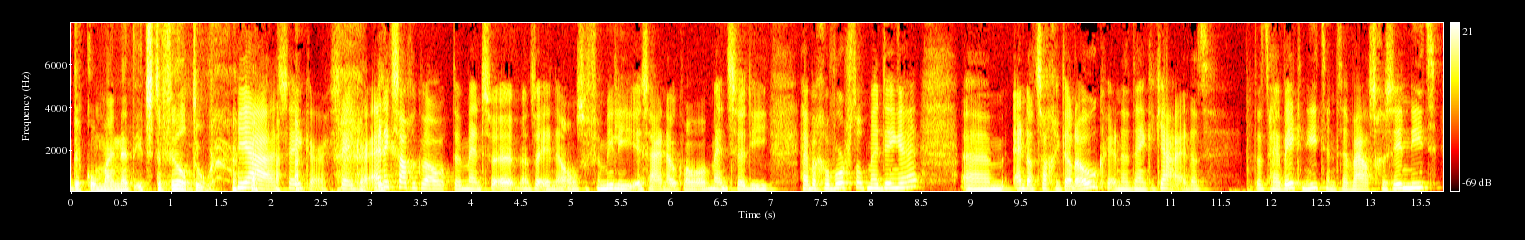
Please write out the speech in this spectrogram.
er komt mij net iets te veel toe. Ja, zeker, zeker. En ik zag ook wel de mensen, eh, want in onze familie zijn ook wel wat mensen die hebben geworsteld met dingen. Ehm, en dat zag ik dan ook. En dan denk ik, ja, dat, dat heb ik niet en dat hebben wij als gezin niet.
